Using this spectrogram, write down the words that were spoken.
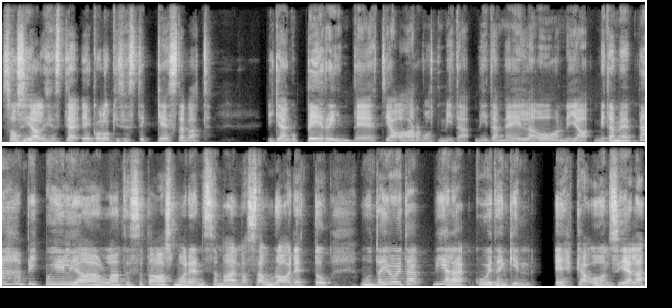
sosiaalisesti ja ekologisesti kestävät ikään kuin perinteet ja arvot, mitä, mitä meillä on, ja mitä me vähän pikkuhiljaa ollaan tässä taas modernissa maailmassa unohdettu, mutta joita vielä kuitenkin ehkä on siellä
